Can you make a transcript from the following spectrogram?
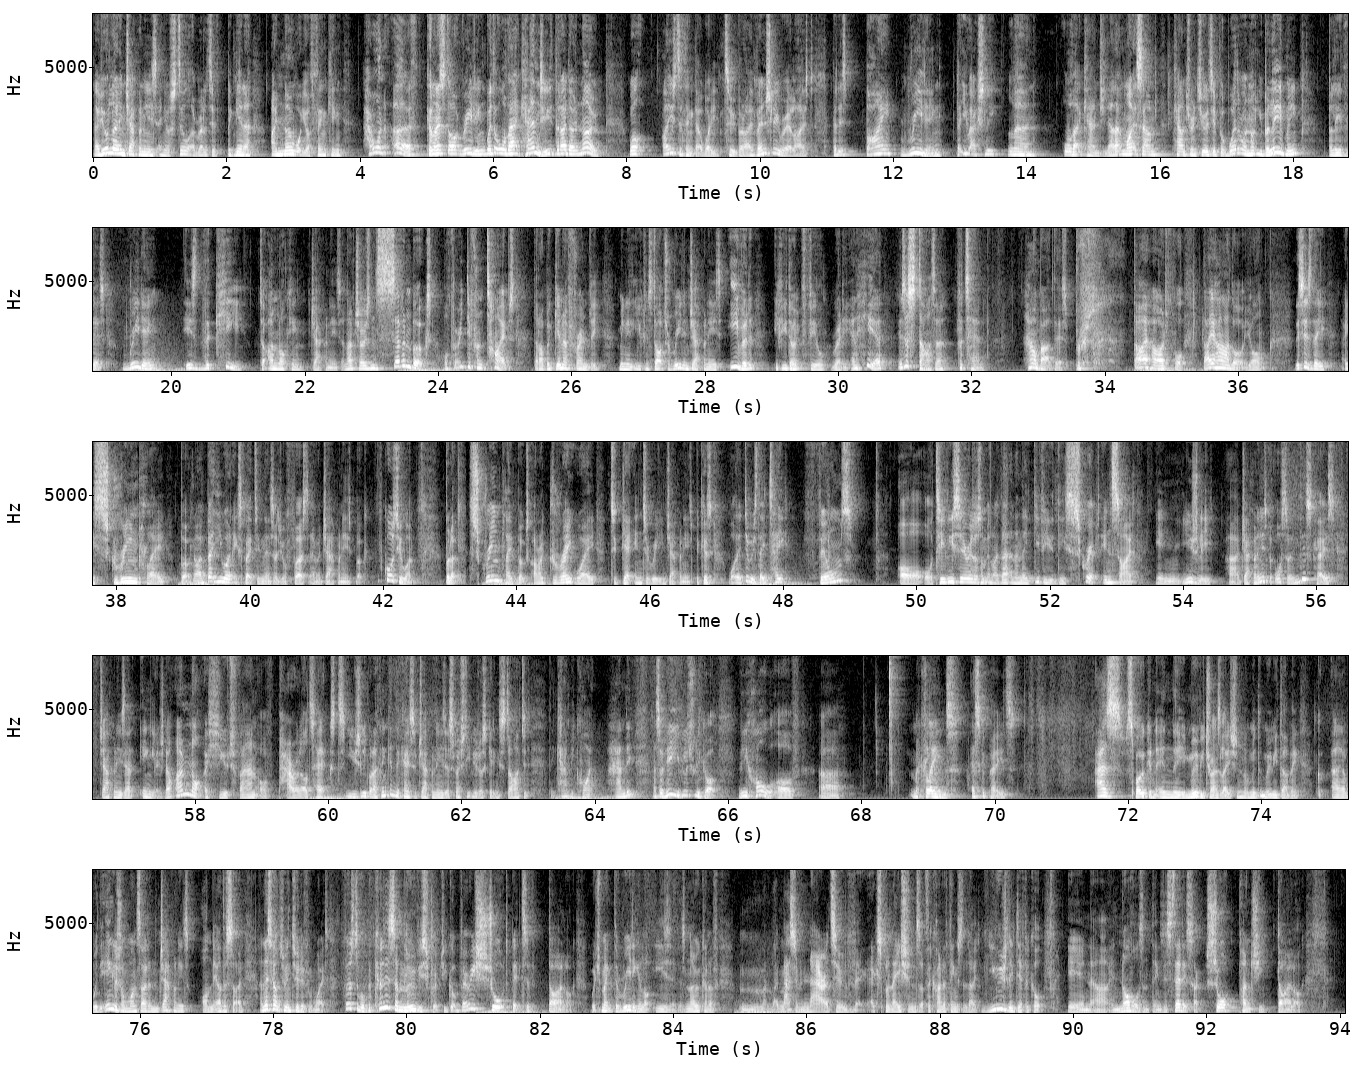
Now, if you're learning Japanese and you're still a relative beginner, I know what you're thinking. How on earth can I start reading with all that kanji that I don't know? Well, I used to think that way too, but I eventually realized that it's by reading that you actually learn all that kanji. Now, that might sound counterintuitive, but whether or not you believe me, believe this reading is the key to unlocking Japanese. And I've chosen seven books of very different types that are beginner friendly, meaning that you can start to read in Japanese even if you don't feel ready. And here is a starter for 10. How about this? Die Hard 4. Die Hard 4. This is the a screenplay book. Now, I bet you weren't expecting this as your first ever Japanese book. Of course you weren't. But look, screenplay books are a great way to get into reading Japanese because what they do is they take films or, or TV series or something like that, and then they give you the script inside in usually uh, Japanese, but also in this case, Japanese and English. Now, I'm not a huge fan of parallel texts usually, but I think in the case of Japanese, especially if you're just getting started, they can be quite handy. And so here you've literally got the whole of uh, McClane's escapades as spoken in the movie translation or with the movie dubbing, uh, with the English on one side and the Japanese on the other side. And this helps me in two different ways. First of all, because it's a movie script, you've got very short bits of dialogue, which make the reading a lot easier. There's no kind of mm, like massive narrative explanations of the kind of things that are usually difficult in uh, in novels and things. Instead, it's like short, punchy dialogue.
